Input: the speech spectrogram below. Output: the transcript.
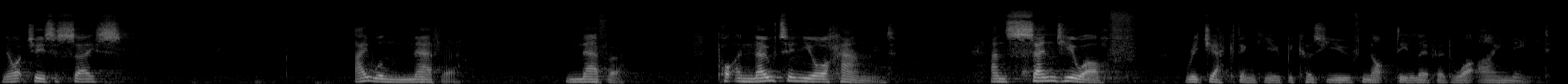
You know what Jesus says? I will never, never put a note in your hand and send you off rejecting you because you've not delivered what I need.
